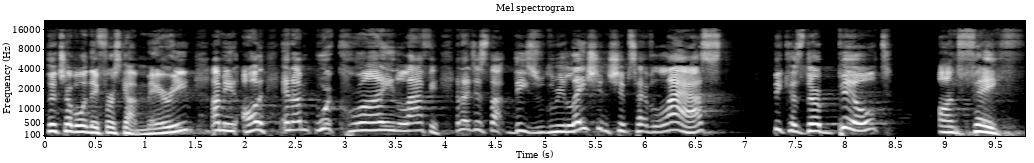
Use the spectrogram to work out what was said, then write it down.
the trouble when they first got married. I mean, all, and I'm, we're crying, laughing. And I just thought these relationships have last because they're built on faith.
